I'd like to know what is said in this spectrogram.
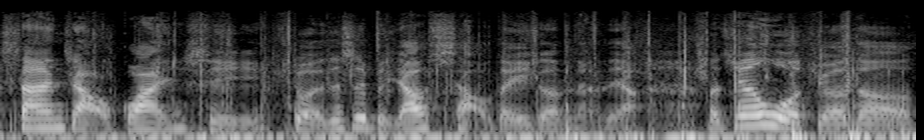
三角关系，对，这是比较少的一个能量。而且我觉得，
